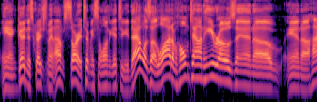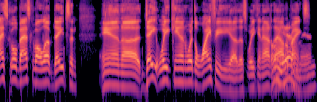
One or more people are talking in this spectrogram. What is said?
And goodness gracious, man, I'm sorry it took me so long to get to you. That was a lot of hometown heroes and uh, and uh, high school basketball updates and and uh, date weekend with the wifey uh, this weekend out of the Oh, Outer yeah, Banks. man.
